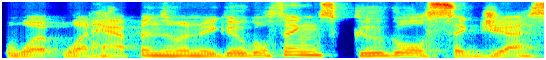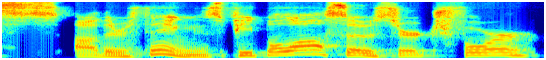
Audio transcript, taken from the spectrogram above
what what happens when we google things? Google suggests other things. People also search for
